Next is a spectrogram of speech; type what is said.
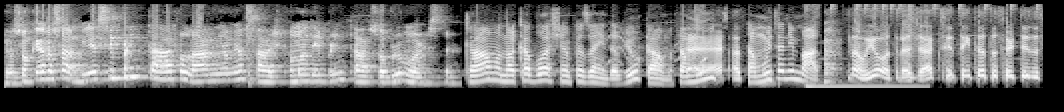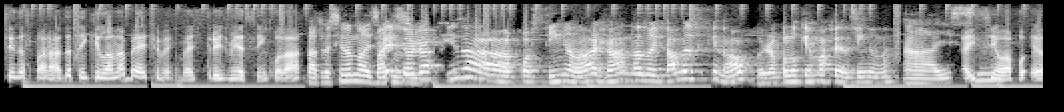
Eu só quero saber se printaram lá a minha mensagem que eu mandei printar sobre o Manchester. Calma, não acabou a Champions ainda, viu? Calma. Tá, É, muito, a- tá muito animado. Não, e outra, já que você tem tanta certeza assim das paradas, tem que ir lá na Bet, velho. Bet 365 lá. Patrocina nós. Mas eu inclusive. já fiz a apostinha lá, já nas oitavas de final. Eu já coloquei uma fezinha lá. Aí sim. Aí sim, eu, apo- eu,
